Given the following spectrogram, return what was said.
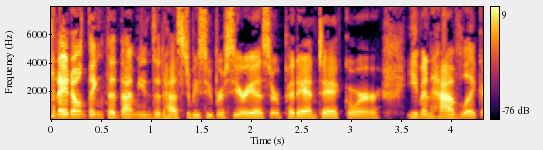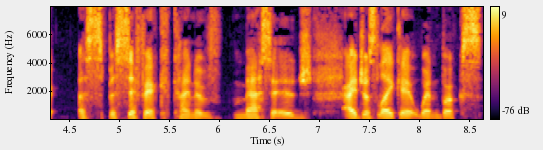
And I don't think that that means it has to be super serious or pedantic or even have like a specific kind of message. I just like it when books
